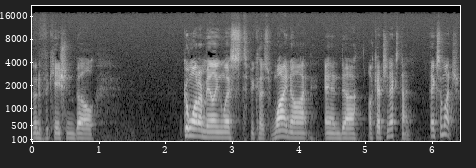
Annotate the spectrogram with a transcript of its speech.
notification bell. Go on our mailing list because why not? And uh, I'll catch you next time. Thanks so much.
